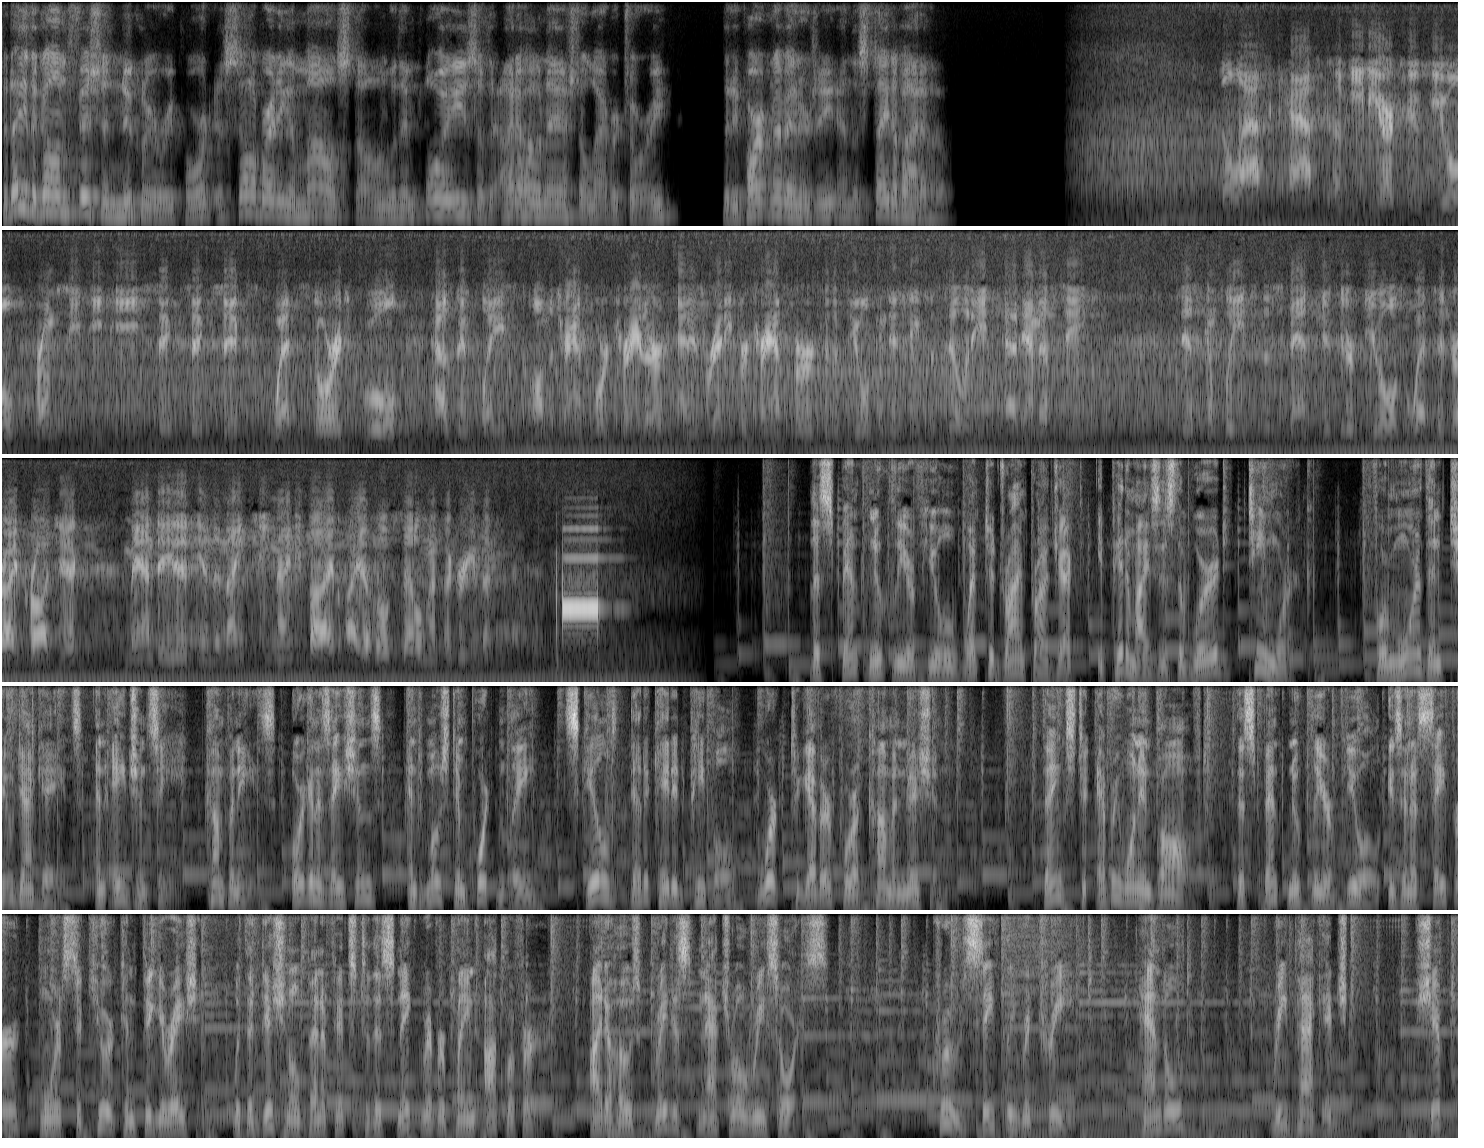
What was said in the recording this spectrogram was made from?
Today, the Gone Fission Nuclear Report is celebrating a milestone with employees of the Idaho National Laboratory, the Department of Energy, and the state of Idaho. The last cask of EBR2 fuel from CPP 666 wet storage pool has been placed on the transport trailer and is ready for transfer to the fuel conditioning facility at MFC. This completes wet to dry project mandated in the 1995 Idaho Settlement Agreement. The Spent Nuclear Fuel Wet to Dry project epitomizes the word teamwork. For more than two decades, an agency, companies, organizations, and most importantly, skilled, dedicated people work together for a common mission. Thanks to everyone involved, the spent nuclear fuel is in a safer, more secure configuration with additional benefits to the Snake River Plain aquifer, Idaho's greatest natural resource. Crews safely retrieved, handled, repackaged, shipped,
